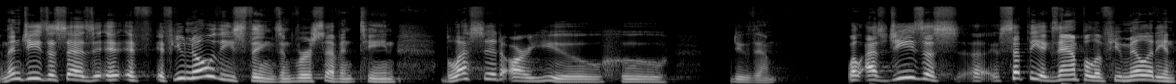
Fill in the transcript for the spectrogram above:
And then Jesus says, if, if you know these things in verse 17, blessed are you who do them. Well, as Jesus uh, set the example of humility and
